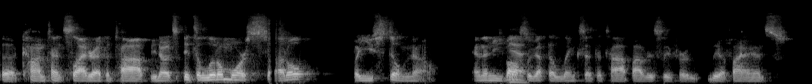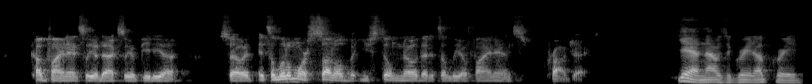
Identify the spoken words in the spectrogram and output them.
the content slider at the top. You know, it's it's a little more subtle, but you still know. And then you've yeah. also got the links at the top, obviously for Leo Finance, Cub Finance, Leodex, Leopedia. So it, it's a little more subtle, but you still know that it's a Leo Finance project. Yeah, and that was a great upgrade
